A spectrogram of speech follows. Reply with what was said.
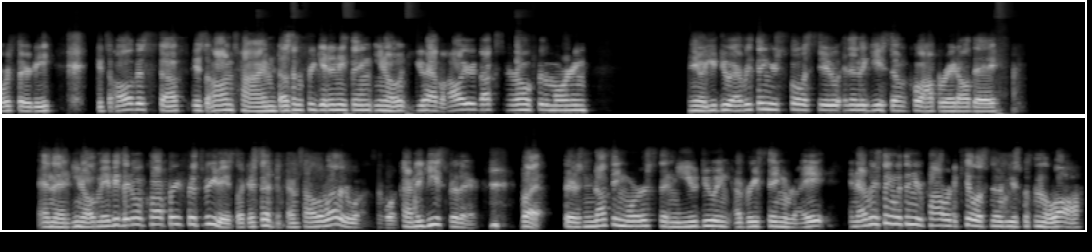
4:30, gets all of his stuff, is on time, doesn't forget anything. You know, you have all your ducks in a row for the morning. You know, you do everything you're supposed to, and then the geese don't cooperate all day. And then, you know, maybe they don't cooperate for three days. Like I said, depends how the weather was or what kind of geese were there. But there's nothing worse than you doing everything right and everything within your power to kill a snow goose within the law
